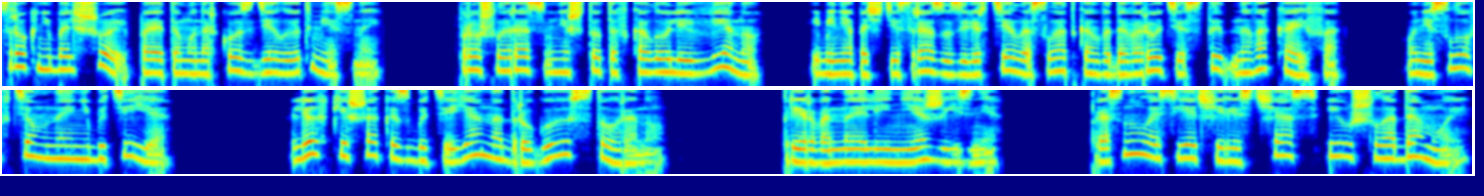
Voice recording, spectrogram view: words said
Срок небольшой, поэтому наркоз делают местный. Прошлый раз мне что-то вкололи в вену, и меня почти сразу завертело в сладком водовороте стыдного кайфа. Унесло в темное небытие. Легкий шаг из бытия на другую сторону. Прерванная линия жизни. Проснулась я через час и ушла домой.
